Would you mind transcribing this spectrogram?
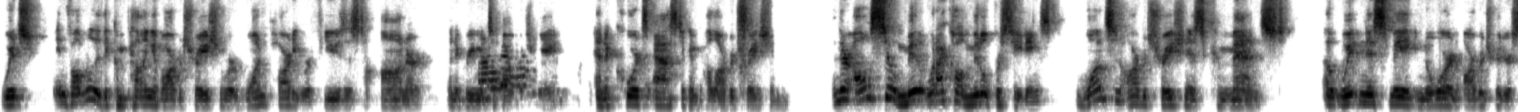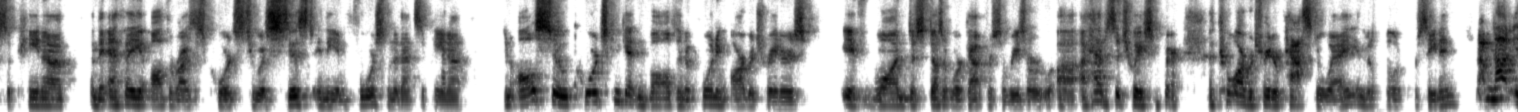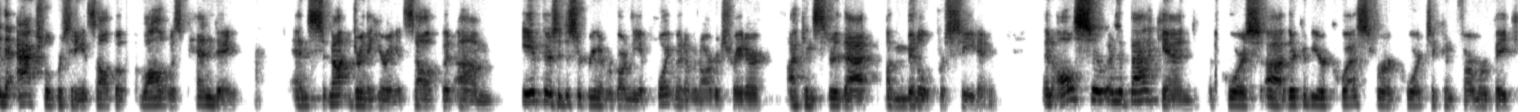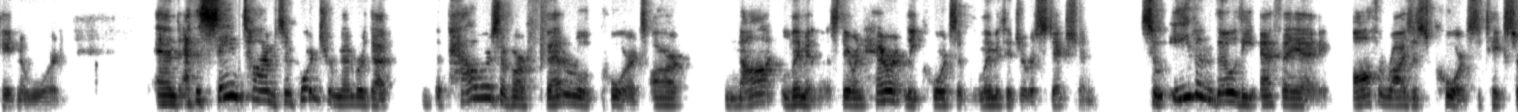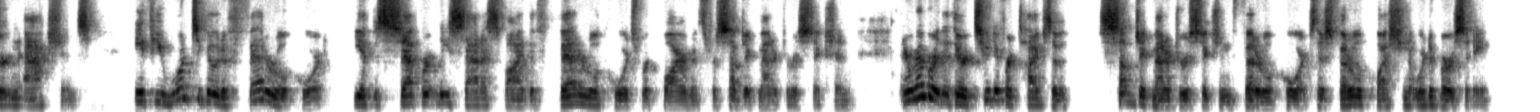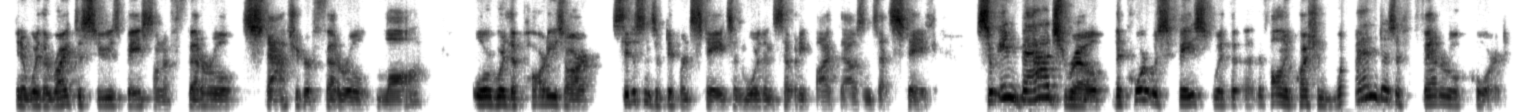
which involve really the compelling of arbitration where one party refuses to honor an agreement to arbitrate and a court's asked to compel arbitration. And there are also what I call middle proceedings. Once an arbitration is commenced, a witness may ignore an arbitrator's subpoena, and the FAA authorizes courts to assist in the enforcement of that subpoena. And also, courts can get involved in appointing arbitrators if one just doesn't work out for some reason. Uh, I had a situation where a co-arbitrator passed away in the middle of a proceeding. I'm not in the actual proceeding itself, but while it was pending, and so not during the hearing itself, but um, if there's a disagreement regarding the appointment of an arbitrator, I consider that a middle proceeding. And also in the back end, of course, uh, there could be requests for a court to confirm or vacate an award. And at the same time, it's important to remember that the powers of our federal courts are not limitless. They're inherently courts of limited jurisdiction. So even though the FAA authorizes courts to take certain actions, if you want to go to federal court, you have to separately satisfy the federal court's requirements for subject matter jurisdiction. And remember that there are two different types of subject matter jurisdiction in federal courts. There's federal question or diversity, you know, where the right to sue is based on a federal statute or federal law, or where the parties are citizens of different states and more than 75,000 at stake. So in Badgerow, the court was faced with the, the following question, when does a federal court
